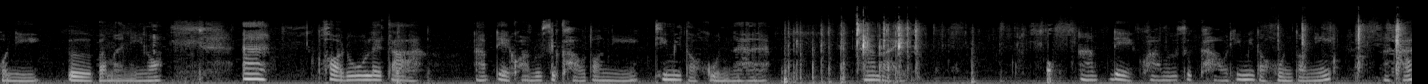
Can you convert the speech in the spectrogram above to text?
คนนี้ เออ ประมาณนี้เนาะอะขอดูเลยจ้ะอัปเดตความรู้สึกเขาตอนนี้ที่มีต่อคุณนะคะห้าใบอัปเดตความรู้สึกเขาที่มีต่อคุณตอนนี้นะคะ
